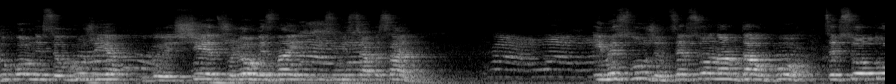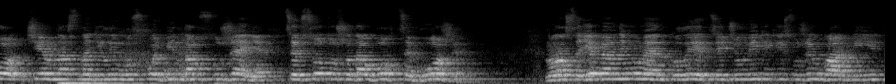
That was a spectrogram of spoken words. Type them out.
духовні сил оружия, щит, шольом, ви знаєте ті всі місця Писання. І ми служимо, це все нам дав Бог, це все то, чим нас наділив Господь, Він дав служення, це все то, що дав Бог, це Боже. Ну настає певний момент, коли цей чоловік, який служив в армії,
